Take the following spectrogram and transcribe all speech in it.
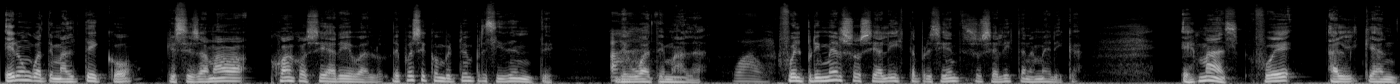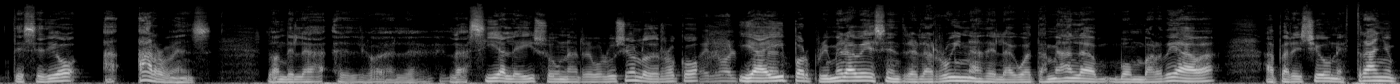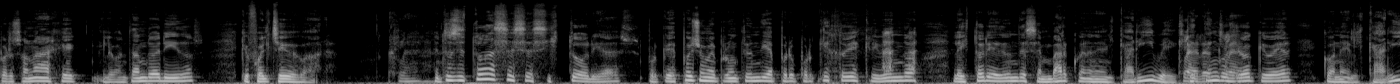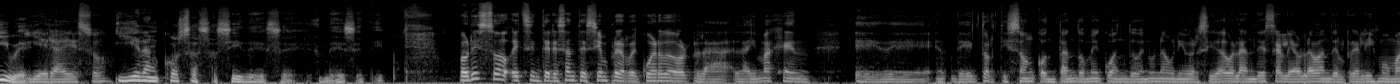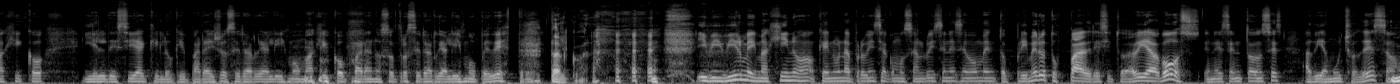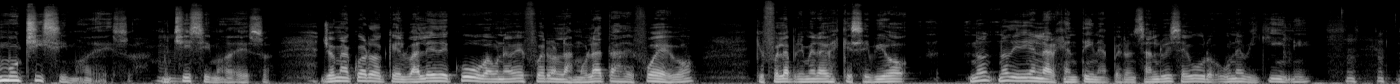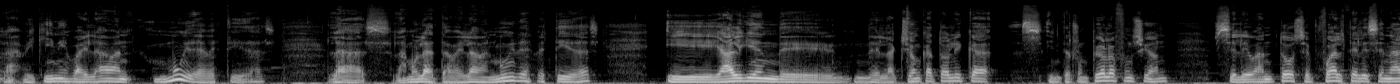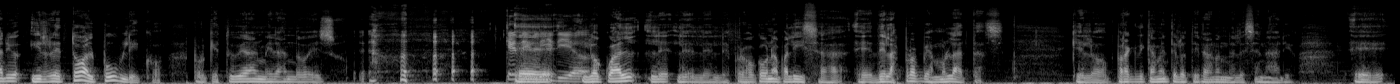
era un guatemalteco que se llamaba Juan José Arevalo. Después se convirtió en presidente de. Guatemala. Wow. Fue el primer socialista, presidente socialista en América. Es más, fue al que antecedió a Arbenz, donde la, el- la- la CIA le hizo una revolución, lo derrocó, golpe, y ahí claro. por primera vez entre las ruinas de la Guatemala bombardeaba, apareció un extraño personaje levantando heridos, que fue el Che Guevara. Claro. Entonces todas esas historias, porque después yo me pregunté un día, pero ¿por qué estoy escribiendo la historia de un desembarco en el Caribe? Claro, ¿Qué tengo claro. yo que ver con el Caribe? Y era eso. Y eran cosas así de ese, de ese tipo. Por eso es interesante, siempre recuerdo la, la imagen eh, de, de Héctor Tizón contándome cuando en una universidad holandesa le hablaban del realismo mágico y él decía que lo que para ellos era realismo mágico, para nosotros era realismo pedestre. Tal cual. y vivir, me imagino, que en una provincia como San Luis en ese momento, primero tus padres y todavía vos en ese entonces, había mucho de eso. Muchísimo de eso, muchísimo de eso. Yo me acuerdo que el ballet de Cuba una vez fueron las mulatas de fuego, que fue la primera vez que se vio, no, no diría en la Argentina, pero en San Luis seguro, una bikini. Las bikinis bailaban muy desvestidas, las, las mulatas bailaban muy desvestidas y alguien de, de la Acción Católica interrumpió la función, se levantó, se fue al escenario y retó al público porque estuvieran mirando eso. ¡Qué Eh, delirio! lo cual le- le- le- les provocó una paliza eh, de las propias mulatas, que lo, prácticamente lo tiraron del escenario. Eh,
